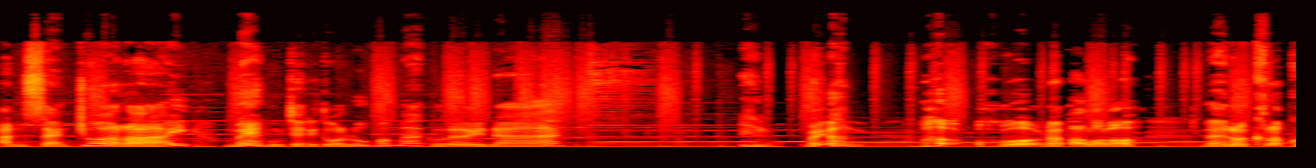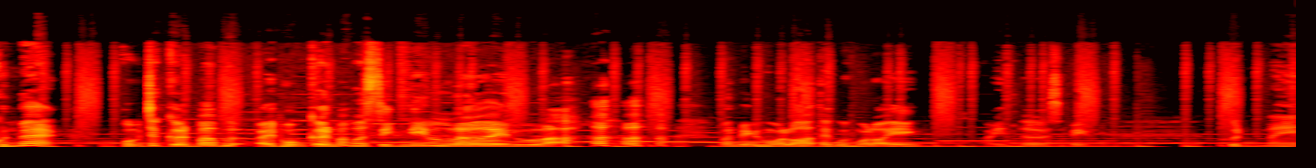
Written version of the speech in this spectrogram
อันแสนชั่วร้าย แม่ภูมิใจในตัวลูกมากๆเลยนะไม่อันอ้าวโอ้โหหน้าตาหล่อเหรอแน่นอนครับคุณแม่ ผมจะเกิดมาเพื่อไอผมเกิดมาเพื่อสิ่งนี้เลยล่ะ มันไม่หัวเราะแต่กูหัวเราะเองขออินเตอร์สเปก คุณแม่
